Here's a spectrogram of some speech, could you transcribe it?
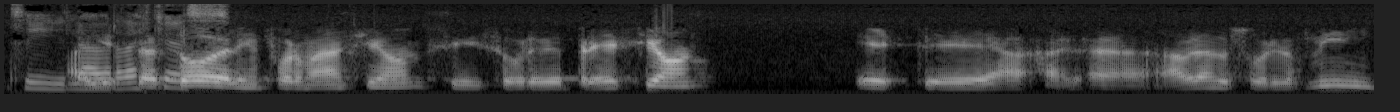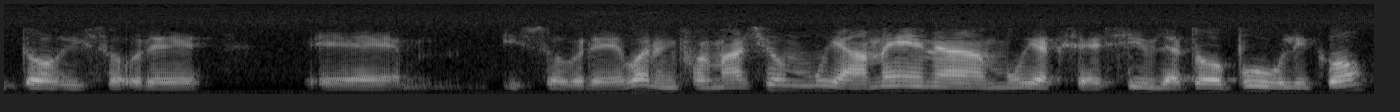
Sí, Ahí está toda la información sí, sobre depresión, este, hablando sobre los mitos y sobre eh, y sobre bueno información muy amena, muy accesible a todo público,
